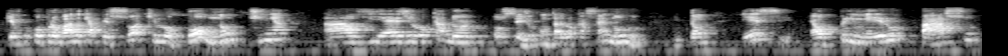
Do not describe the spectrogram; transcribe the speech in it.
Porque ficou comprovado que a pessoa que locou não tinha ah, o viés de locador, ou seja, o contrato de locação é nulo. Então, esse é o primeiro passo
